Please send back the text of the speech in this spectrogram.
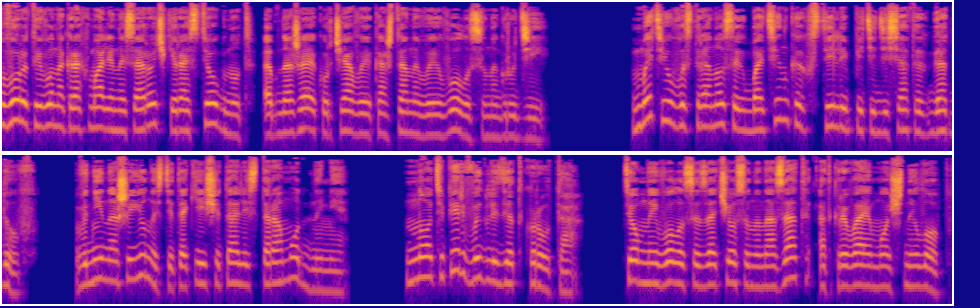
Ворот его накрахмаленной сорочки расстегнут, обнажая курчавые каштановые волосы на груди. Мэтью в востроносых ботинках в стиле 50-х годов. В дни нашей юности такие считались старомодными, но теперь выглядят круто. Темные волосы зачесаны назад, открывая мощный лоб.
